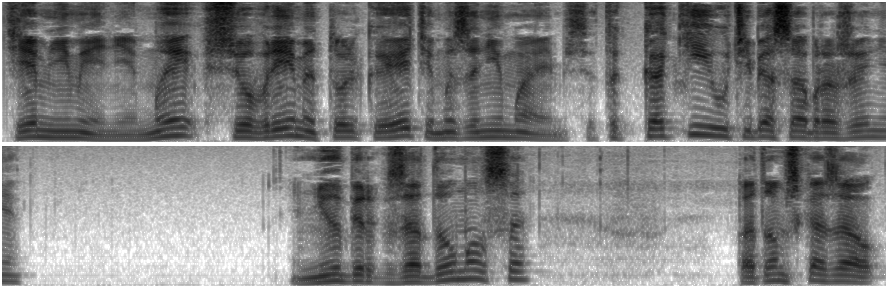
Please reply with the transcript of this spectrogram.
«Тем не менее, мы все время только этим и занимаемся. Так какие у тебя соображения?» Нюберг задумался, потом сказал...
